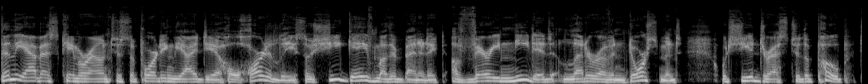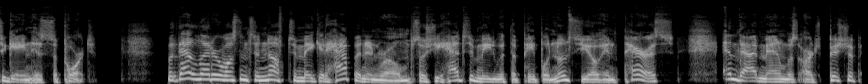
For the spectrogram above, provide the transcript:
Then the abbess came around to supporting the idea wholeheartedly, so she gave Mother Benedict a very needed letter of endorsement, which she addressed to the Pope to gain his support. But that letter wasn't enough to make it happen in Rome, so she had to meet with the papal nuncio in Paris, and that man was Archbishop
